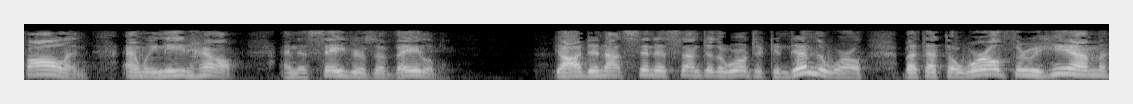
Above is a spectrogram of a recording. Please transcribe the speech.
fallen and we need help and the Savior is available. God did not send His Son to the world to condemn the world, but that the world through Him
